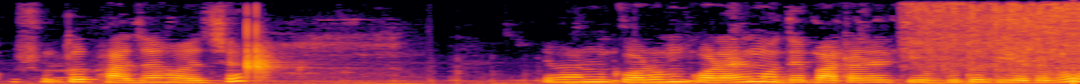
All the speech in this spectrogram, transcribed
খুব সুন্দর ভাজা হয়েছে। এবার আমি গরম কড়াইয়ের মধ্যে বাটারের কিউব দুটো দিয়ে দেবো।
